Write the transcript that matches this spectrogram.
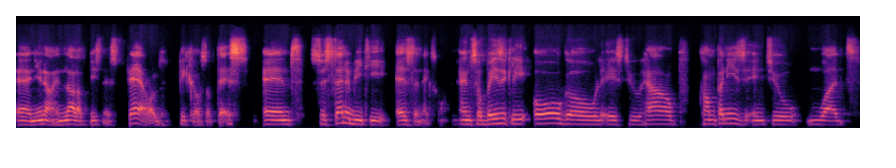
And you know and a lot of business failed because of this and sustainability is the next one and so basically our goal is to help companies into what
